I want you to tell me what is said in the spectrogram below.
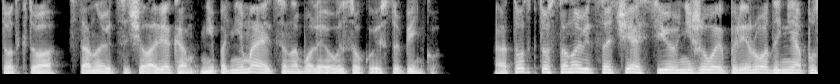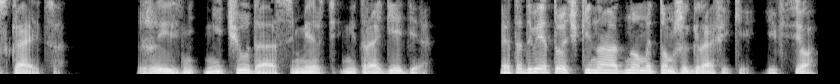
Тот, кто становится человеком, не поднимается на более высокую ступеньку а тот, кто становится частью неживой природы, не опускается. Жизнь не чудо, а смерть не трагедия. Это две точки на одном и том же графике, и все.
